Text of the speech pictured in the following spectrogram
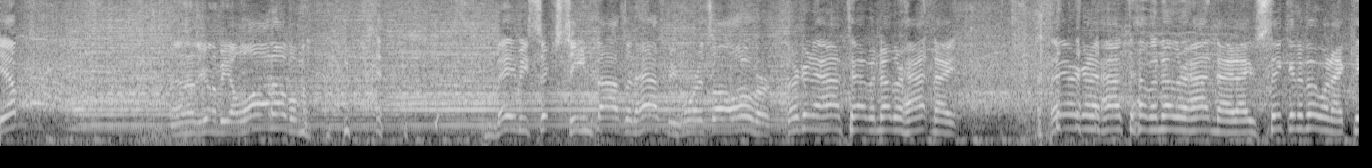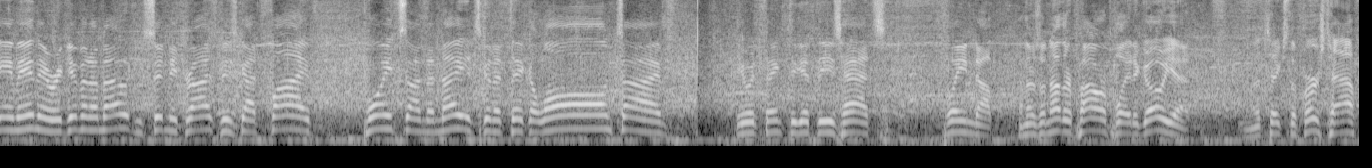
Yep. And there's going to be a lot of them. Maybe 16,000 hats before it's all over. They're going to have to have another hat night. They are going to have to have another hat night. I was thinking of it when I came in. They were giving them out, and Sidney Crosby's got five points on the night. It's going to take a long time, you would think, to get these hats cleaned up. And there's another power play to go yet. And that takes the first half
